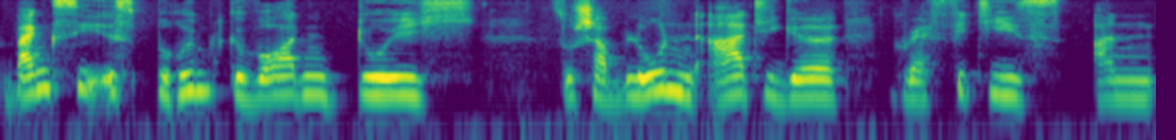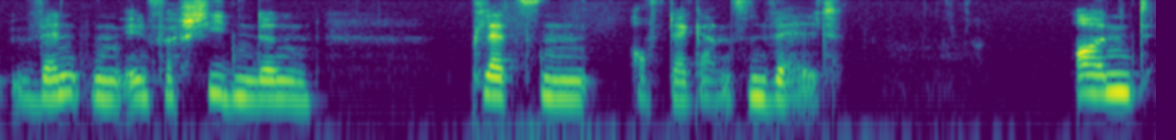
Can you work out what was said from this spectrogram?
Banksy ist berühmt geworden durch so schablonenartige Graffitis an Wänden in verschiedenen Plätzen auf der ganzen Welt. Und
